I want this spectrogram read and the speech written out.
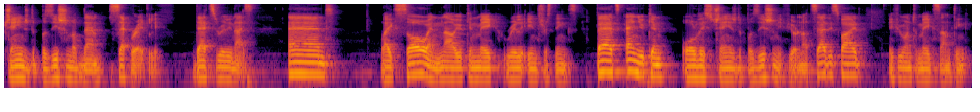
change the position of them separately. That's really nice. And like so, and now you can make really interesting paths and you can always change the position if you're not satisfied, if you want to make something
